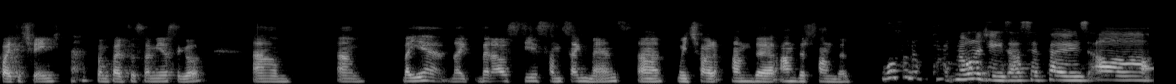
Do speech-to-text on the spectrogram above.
quite a change compared to some years ago. Um, um, but yeah, like there are still some segments uh, which are under underfunded. What sort of technologies, I suppose, are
